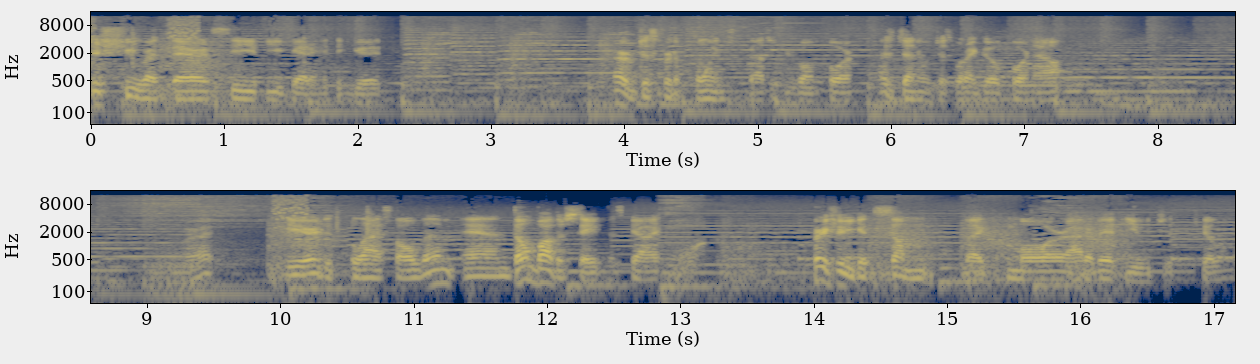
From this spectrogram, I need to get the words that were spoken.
Just shoot right there, see if you get anything good. Or just for the points, that's what you're going for. That's generally just what I go for now. Alright. Here, just blast all them, and don't bother saving this guy. Pretty sure you get some, like, more out of it if you just kill him.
